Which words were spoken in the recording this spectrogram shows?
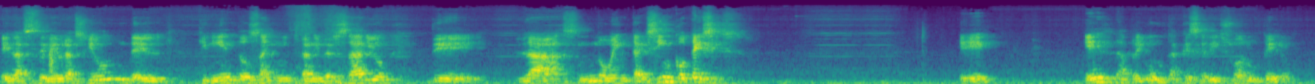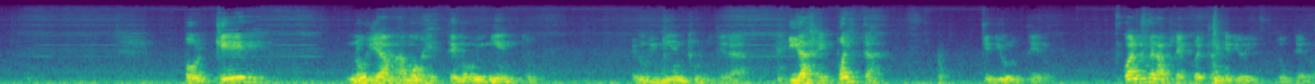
en la celebración del 500 aniversario de las 95 tesis, eh, es la pregunta que se le hizo a Lutero. ¿Por qué no llamamos este movimiento el movimiento luterano? Y la respuesta que dio Lutero. ¿Cuál fue la respuesta que dio Lutero?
